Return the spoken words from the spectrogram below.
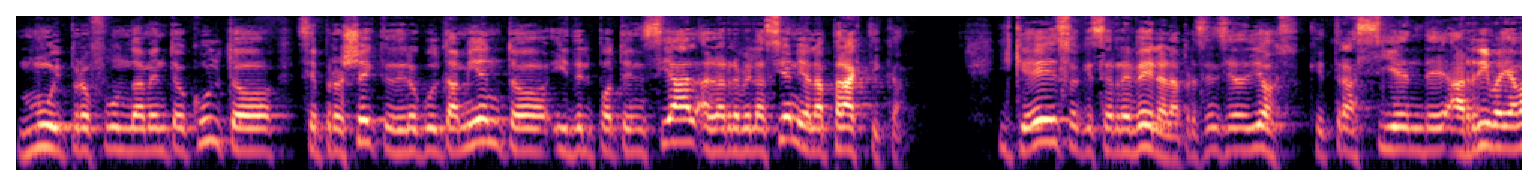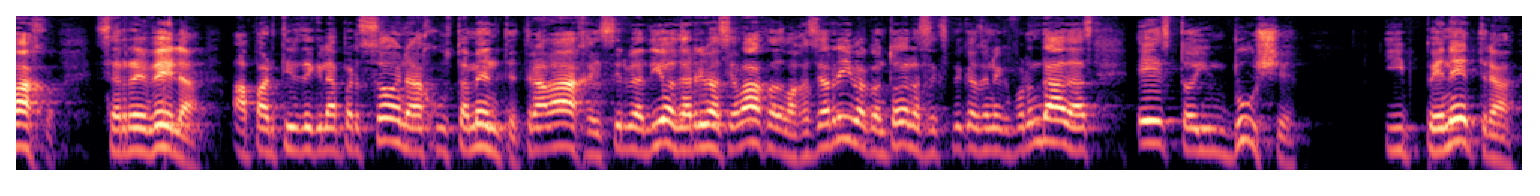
muy profundamente oculto se proyecte del ocultamiento y del potencial a la revelación y a la práctica. Y que eso que se revela, la presencia de Dios, que trasciende arriba y abajo, se revela a partir de que la persona justamente trabaja y sirve a Dios de arriba hacia abajo, de abajo hacia arriba, con todas las explicaciones que fueron dadas, esto imbuye y penetra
